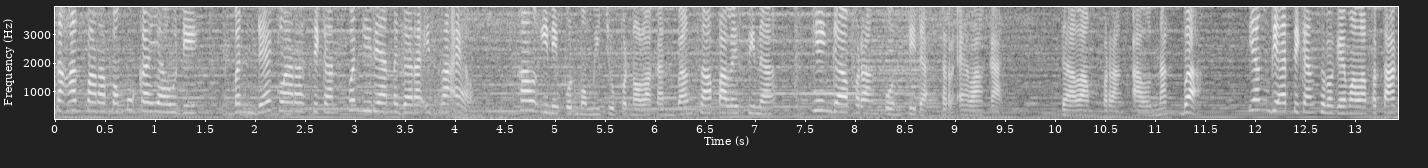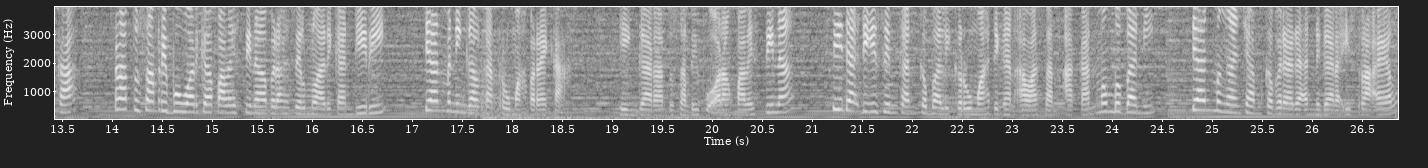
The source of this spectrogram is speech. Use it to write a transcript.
saat para pemuka Yahudi mendeklarasikan pendirian negara Israel. Hal ini pun memicu penolakan bangsa Palestina hingga perang pun tidak terelakkan. Dalam perang Al-Nakba yang diartikan sebagai malapetaka, ratusan ribu warga Palestina berhasil melarikan diri dan meninggalkan rumah mereka. Hingga ratusan ribu orang Palestina tidak diizinkan kembali ke rumah dengan alasan akan membebani dan mengancam keberadaan negara Israel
